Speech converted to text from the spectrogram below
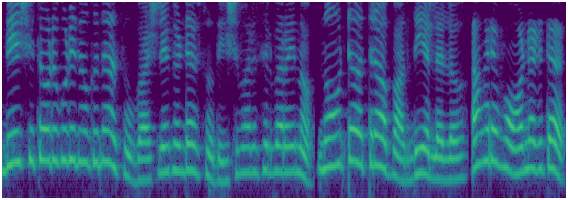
ദേഷ്യത്തോടു കൂടി നോക്കുന്ന സുഭാഷിനെ കണ്ട് സുധീഷ് മനസ്സിൽ പറയുന്നു നോട്ട് അത്ര പന്തിയല്ലല്ലോ. അങ്ങനെ ഫോൺ എടുത്ത്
